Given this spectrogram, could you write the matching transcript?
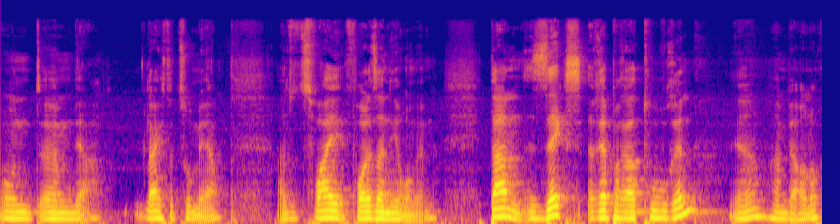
und ähm, ja, gleich dazu mehr. Also zwei Vollsanierungen. Dann sechs Reparaturen, ja, haben wir auch noch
